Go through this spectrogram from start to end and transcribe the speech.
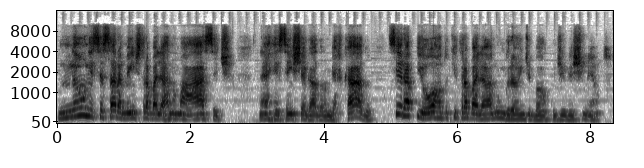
não necessariamente trabalhar numa asset né, recém-chegada no mercado será pior do que trabalhar num grande banco de investimento.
